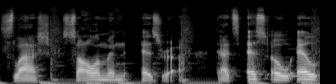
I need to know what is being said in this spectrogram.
slash Solomon. That's S-O-L-O-M-O-N-E-Z-R-A.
